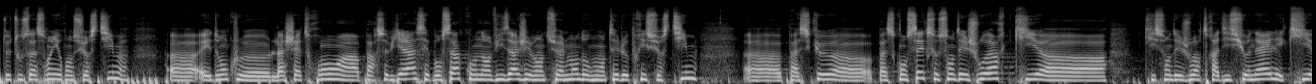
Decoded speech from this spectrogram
De toute façon, iront sur Steam et donc l'achèteront par ce biais-là. C'est pour ça qu'on envisage éventuellement d'augmenter le prix sur Steam. Euh, parce que euh, parce qu'on sait que ce sont des joueurs qui euh, qui sont des joueurs traditionnels et qui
